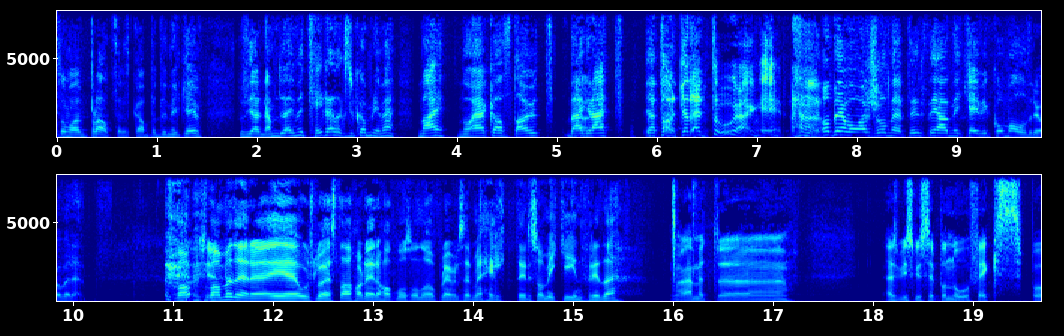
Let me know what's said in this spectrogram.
som var plateselskapet til Nick Cave. Så sier han ja, men du er invitert, Alex, du kan bli med. Nei, nå er jeg kasta ut. Det er greit. Jeg tar ikke den to ganger. Og det var sånn etter. Så jeg og Nick Cave vi kom aldri overens. Hva, hva med dere i Oslo S, da? Har dere hatt noen sånne opplevelser med helter som ikke innfridde? Ja, Jeg møtte jeg, Vi skulle se på Nofix på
